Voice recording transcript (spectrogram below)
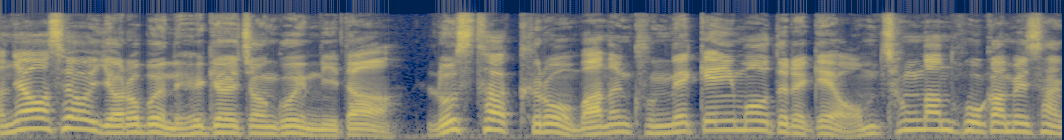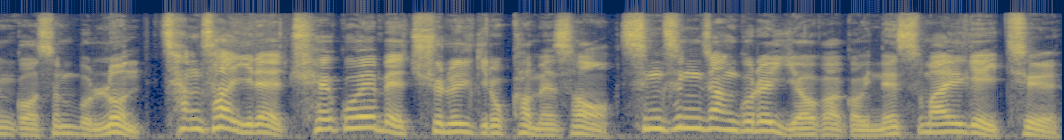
안녕하세요 여러분. 흑열전구입니다. 로스트아크로 많은 국내 게이머들에게 엄청난 호감을 산 것은 물론 창사 이래 최고의 매출을 기록하면서 승승장구를 이어가고 있는 스마일게이트.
